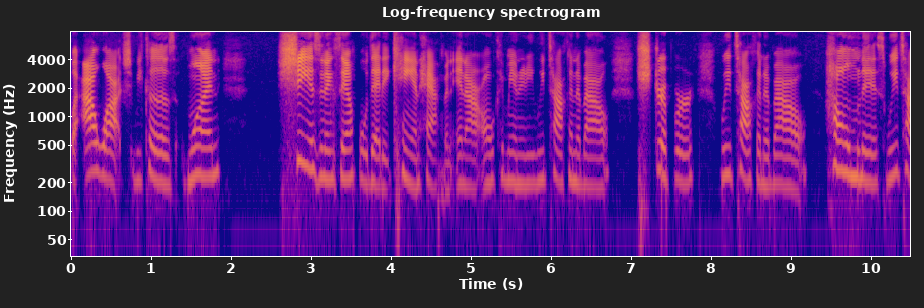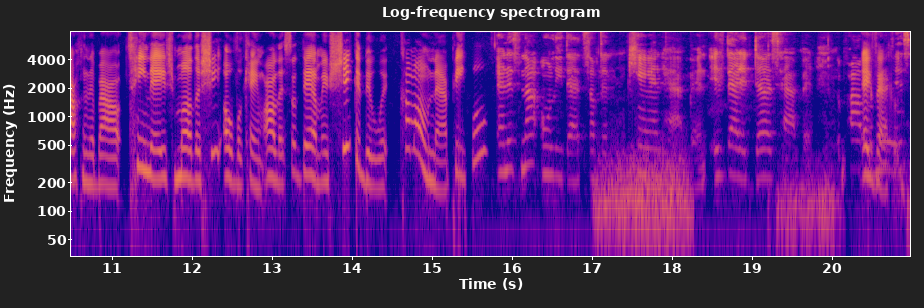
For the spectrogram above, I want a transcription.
but I watch because one, she is an example that it can happen in our own community. We talking about stripper, we talking about homeless, we talking about teenage mother. She overcame all that. So damn, if she could do it, come on now, people. And it's not only that something can happen, is that it does happen. The problem Exactly. is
